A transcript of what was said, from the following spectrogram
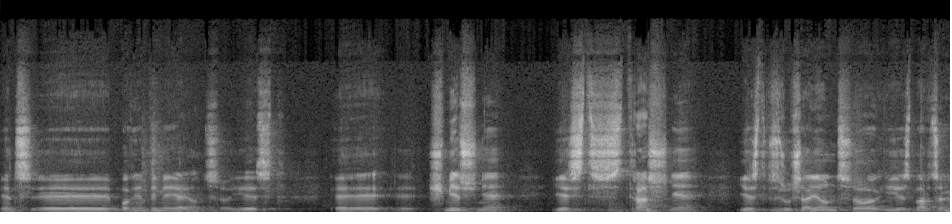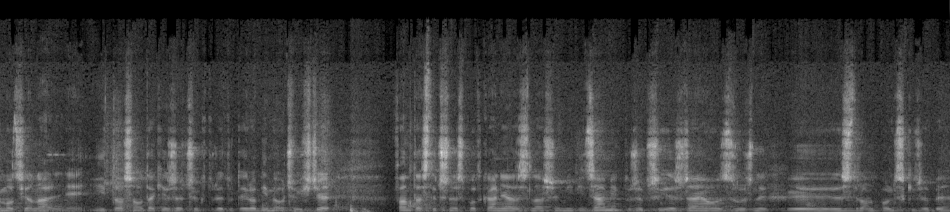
Więc y, powiem wymieniająco. Jest y, y, śmiesznie, jest strasznie, jest wzruszająco i jest bardzo emocjonalnie. I to są takie rzeczy, które tutaj robimy. Oczywiście fantastyczne spotkania z naszymi widzami, którzy przyjeżdżają z różnych y, stron Polski, żeby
